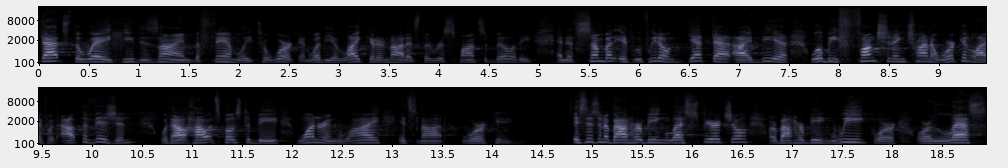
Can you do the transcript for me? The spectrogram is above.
That's the way he designed the family to work. And whether you like it or not, it's the responsibility. And if somebody, if, if we don't get that idea, we'll be functioning, trying to work in life without the vision, without how it's supposed to be, wondering why it's not working. This isn't about her being less spiritual or about her being weak or, or less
